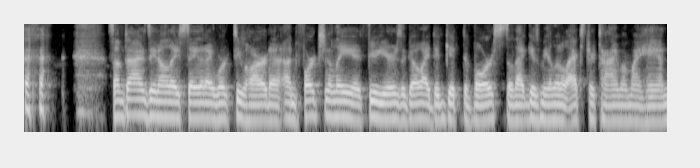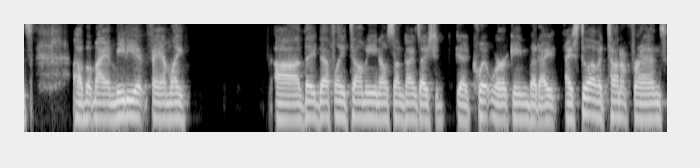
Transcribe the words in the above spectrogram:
Sometimes, you know, they say that I work too hard. Uh, unfortunately, a few years ago, I did get divorced, so that gives me a little extra time on my hands. Uh, but my immediate family, uh, they definitely tell me, you know, sometimes I should uh, quit working, but I, I still have a ton of friends.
